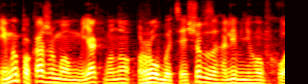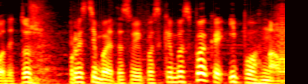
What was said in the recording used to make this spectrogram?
і ми покажемо вам, як воно робиться і що взагалі в нього входить. Тож пристібайте свої паски безпеки і погнали.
